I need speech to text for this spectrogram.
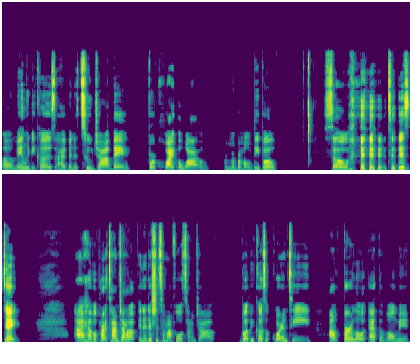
uh, mainly because I had been a two job bay for quite a while. Remember Home Depot? So to this day, I have a part time job in addition to my full time job. But because of quarantine, I'm furloughed at the moment.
